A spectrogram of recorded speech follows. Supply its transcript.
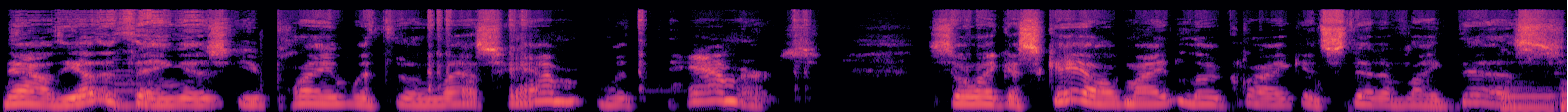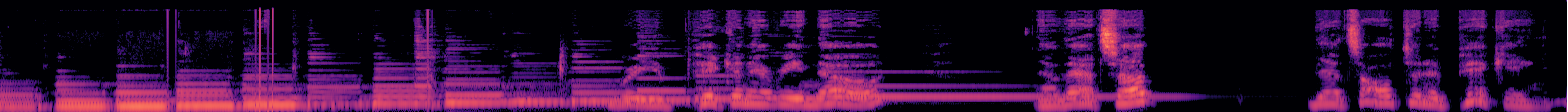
Now the other thing is you play with the less ham with hammers. So like a scale might look like instead of like this, where you're picking every note. Now that's up, that's alternate picking.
